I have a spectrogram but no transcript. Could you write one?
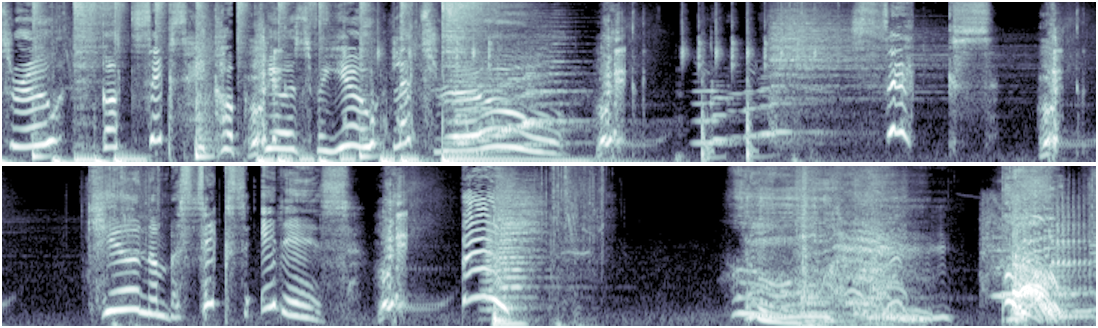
Through. Got six hiccup cures for you. Let's roll. Six. Cure number six it is. Boo! Jeez.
